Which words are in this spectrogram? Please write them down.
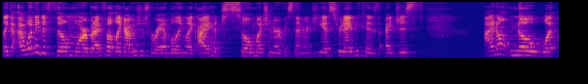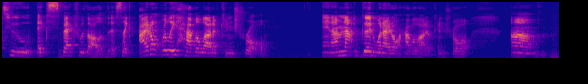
Like, I wanted to film more, but I felt like I was just rambling. Like, I had so much nervous energy yesterday because I just, I don't know what to expect with all of this. Like, I don't really have a lot of control. And I'm not good when I don't have a lot of control. Um,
